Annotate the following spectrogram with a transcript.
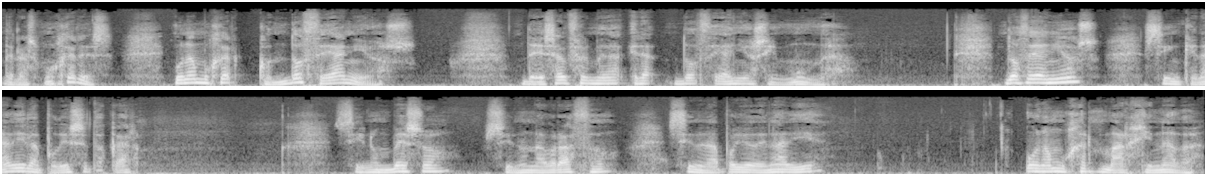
de, las mujeres. Una mujer con 12 años de esa enfermedad era 12 años inmunda. 12 años sin que nadie la pudiese tocar. Sin un beso, sin un abrazo, sin el apoyo de nadie. Una mujer marginada,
